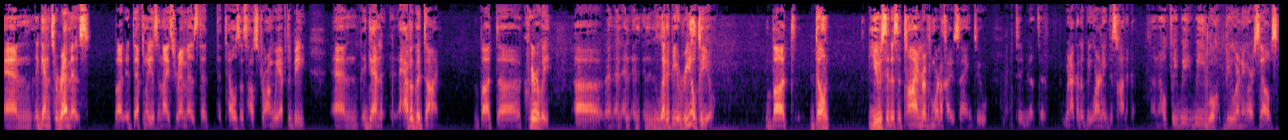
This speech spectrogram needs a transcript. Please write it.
And again, it's a remez, but it definitely is a nice remez that, that tells us how strong we have to be. And again, have a good time, but uh, clearly, uh, and, and, and, and let it be real to you. But don't use it as a time, Rev Mordechai is saying, to, to, you know, to we're not going to be learning this Hanukkah. And hopefully we, we will be learning ourselves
